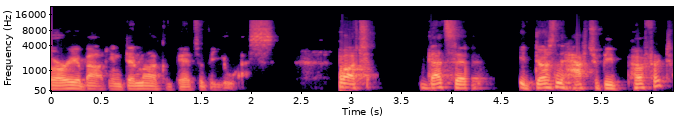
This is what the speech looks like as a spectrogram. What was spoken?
worry about in Denmark compared to the US. But that said, it doesn't have to be perfect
